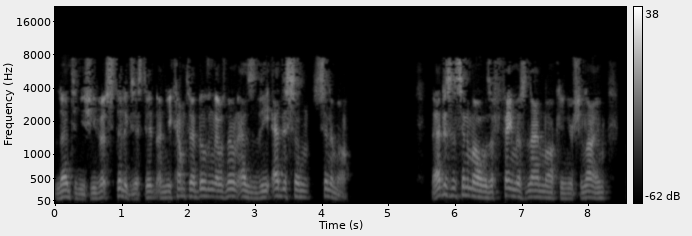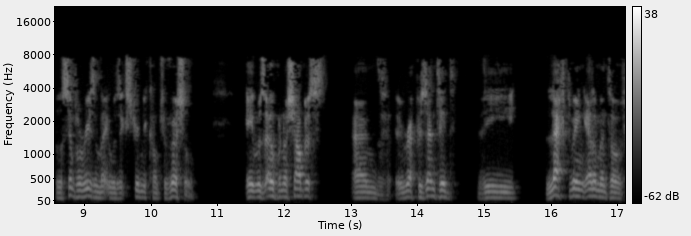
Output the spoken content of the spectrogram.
learned in yeshiva, still existed, and you come to a building that was known as the Edison Cinema. The Edison Cinema was a famous landmark in Yerushalayim for the simple reason that it was extremely controversial. It was open on Shabbos and it represented the left-wing element of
